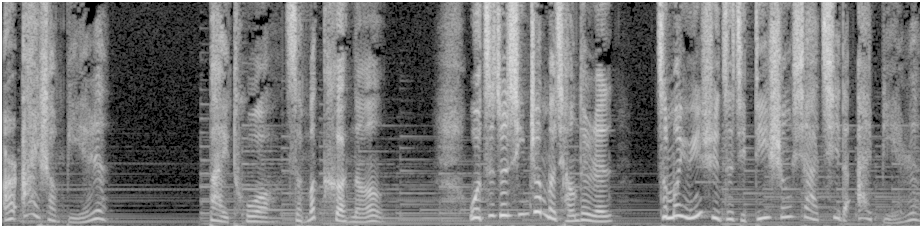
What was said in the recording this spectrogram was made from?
而爱上别人，拜托，怎么可能？我自尊心这么强的人，怎么允许自己低声下气的爱别人？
